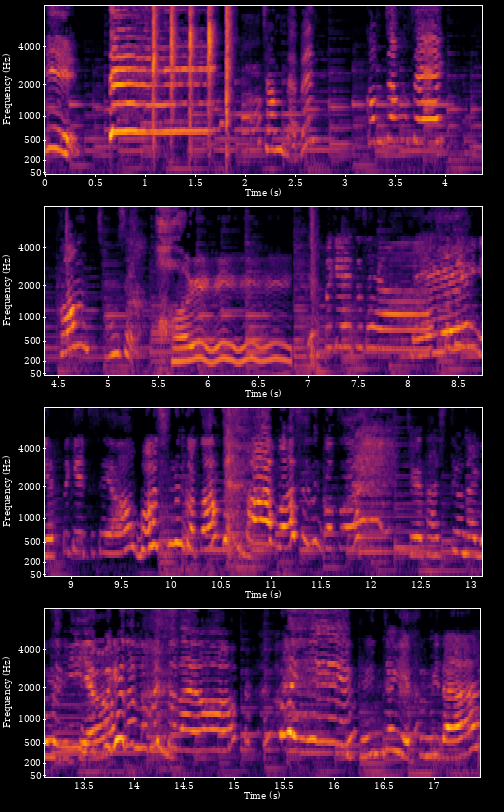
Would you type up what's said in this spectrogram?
1. 땡! 정답은 검정색, 검정색. 헐. 예쁘게 해주세요. 네. 선생님 예쁘게 해주세요. 뭐 하시는 거죠? 아, 뭐 하시는 거죠? 제가 다시 태어나게 선생님 해드릴게요. 예쁘게 해달라고 했잖아요. 굉장히 예쁩니다.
